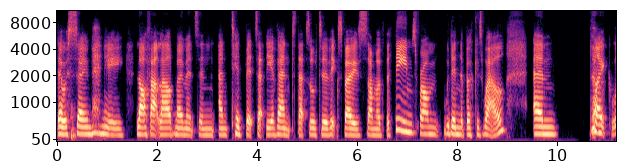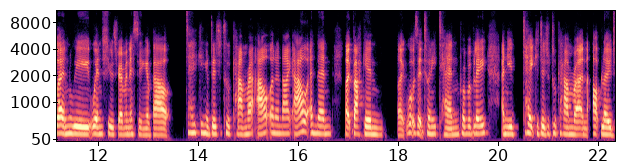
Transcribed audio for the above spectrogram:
there were so many laugh out loud moments and and tidbits at the event that sort of exposed some of the themes from within the book as well. Um, like when we when she was reminiscing about taking a digital camera out on a night out and then like back in like what was it 2010 probably and you take your digital camera and upload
